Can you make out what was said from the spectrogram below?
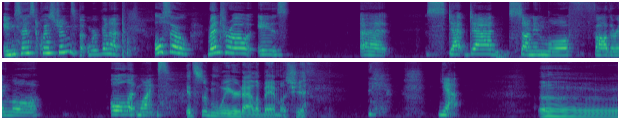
incest questions, but we're gonna also Rentaro is a stepdad, son-in-law, father-in-law, all at once. it's some weird Alabama shit. Yeah. Uh,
